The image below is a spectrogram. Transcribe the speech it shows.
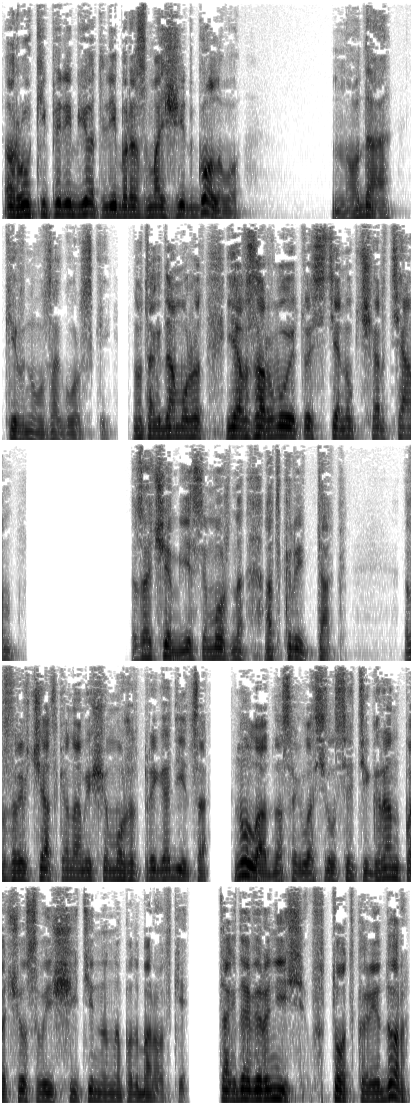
руки перебьет, либо размозжит голову. — Ну да, — кивнул Загорский. — Ну тогда, может, я взорву эту стену к чертям? — Зачем, если можно открыть так? Взрывчатка нам еще может пригодиться. «Ну ладно», — согласился Тигран, почесывая щетину на подбородке. «Тогда вернись в тот коридор,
